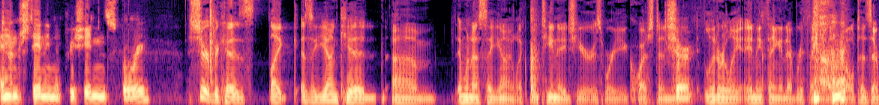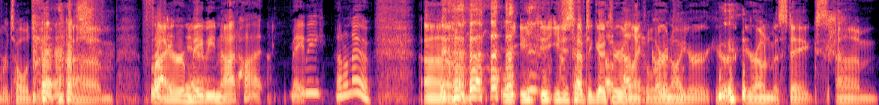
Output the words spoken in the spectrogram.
and understanding and appreciating the story? Sure, because like as a young kid, um, and when I say young, like my teenage years, where you question sure. literally anything and everything an adult has ever told you. Um, fire, right, yeah. maybe not hot, maybe I don't know. Um, you, you just have to go through and like learn all your, your, your own mistakes. Um,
